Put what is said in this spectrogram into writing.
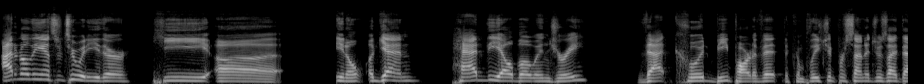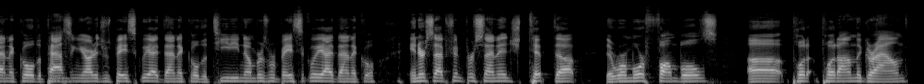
I don't know the answer to it either. He, uh, you know, again, had the elbow injury. That could be part of it. The completion percentage was identical. The passing yardage was basically identical. The TD numbers were basically identical. Interception percentage tipped up. There were more fumbles uh, put put on the ground.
